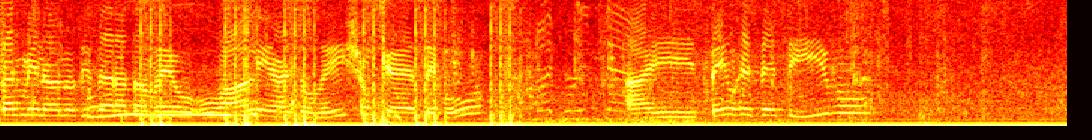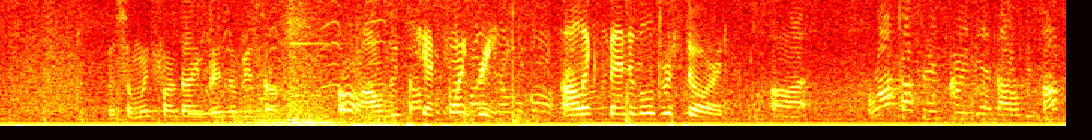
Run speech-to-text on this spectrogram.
terminando de zerar também o, o Alien Isolation, que é terror. Aí tem o Resident Evil. Eu sou muito fã da empresa Ubisoft. Oh, a Ubisoft. Checkpoint reached. All expendables restored. Ó, o Assassin's Creed é da Ubisoft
